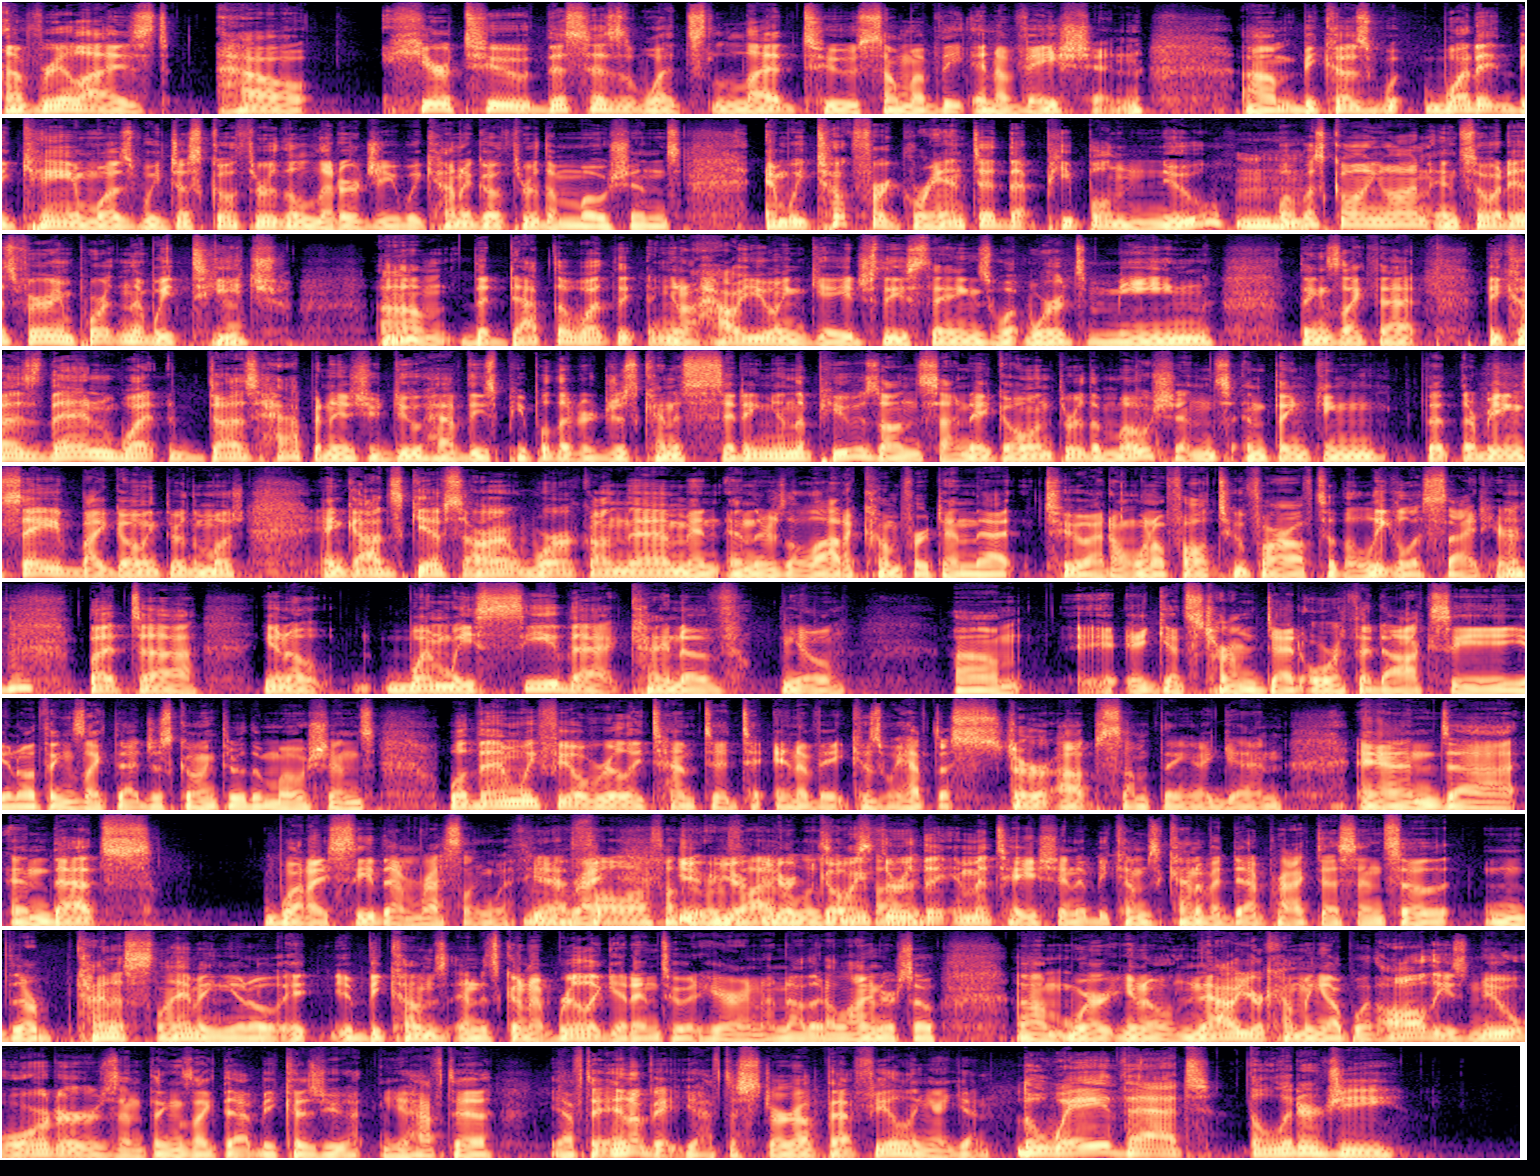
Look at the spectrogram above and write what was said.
I've realized how here too, this is what's led to some of the innovation, um, because w- what it became was we just go through the liturgy, we kind of go through the motions, and we took for granted that people knew what was going on, and so it is very important that we teach. Um, the depth of what the, you know how you engage these things what words mean things like that. Because then what does happen is you do have these people that are just kind of sitting in the pews on sunday going through the motions and thinking that they're being saved by going through the motion. And god's gifts are at work on them and, and there's a lot of comfort in that too. I don't want to fall too far off to the legalist side here. But uh, you know when we see that kind of you know um, it, it gets termed dead orthodoxy, you know, things like that, just going through the motions. Well, then we feel really tempted to innovate because we have to stir up something again, and uh, and that's what I see them wrestling with here, Yeah, right? fall off on you're, you're- you're revivalism going through the imitation; it becomes kind of a dead practice, and so they're kind of slamming. You know, it, it becomes, and it's going to really get into it here in another line or so, um, where you know now you're coming up with all these new orders and things like that because you you have to you have to innovate, you have to stir up that feeling again. the way that the liturgy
